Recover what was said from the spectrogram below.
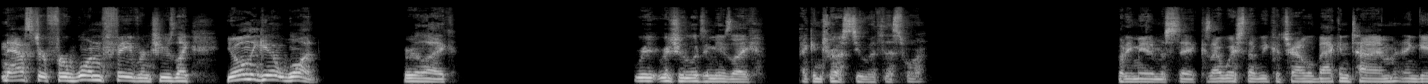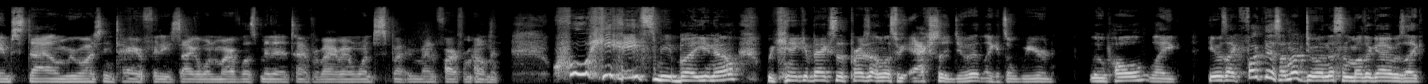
and asked her for one favor, and she was like, You only get one. We were like, Ri- Richard looked at me and was like, I can trust you with this one. But he made a mistake because I wish that we could travel back in time and game style and rewatch the entire Infinity Saga one marvelous minute at a time from Iron Man 1 to Spider Man Far From Home. And whew, he hates me, but you know, we can't get back to the present unless we actually do it. Like it's a weird loophole. Like he was like, fuck this, I'm not doing this. And Mother Gaia was like,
